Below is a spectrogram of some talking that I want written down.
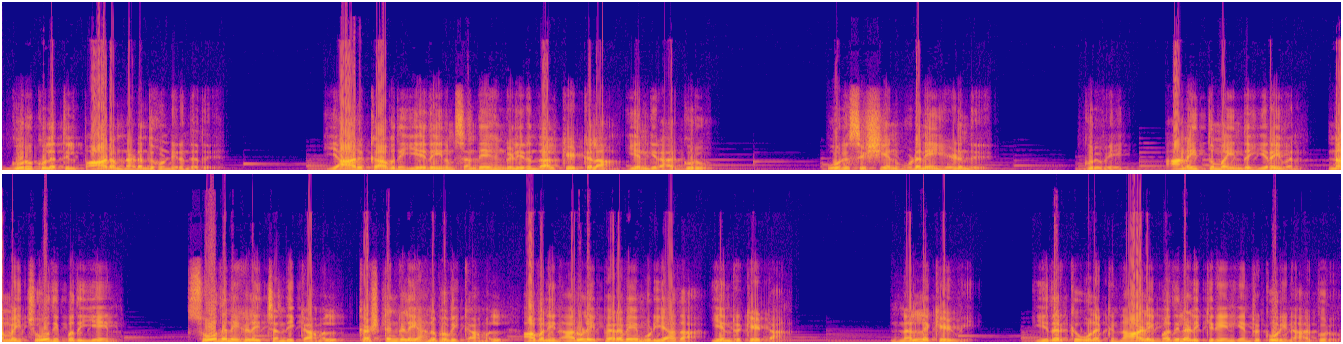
குருகுலத்தில் பாடம் நடந்து கொண்டிருந்தது. யாருக்காவது ஏதேனும் சந்தேகங்கள் இருந்தால் கேட்கலாம் என்கிறார் குரு. ஒரு சிஷ்யன் உடனே எழுந்து குருவே அனைத்தும் ஐந்த இறைவன் நம்மை சோதிப்பது ஏன்? சோதனைகளை சந்திக்காமல் கஷ்டங்களை அனுபவிக்காமல் அவனின் அருளை பெறவே முடியாதா? என்று கேட்டான். நல்ல கேள்வி. இதற்கு உனக்கு நாளை பதிலளிக்கிறேன் என்று கூறினார் குரு.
